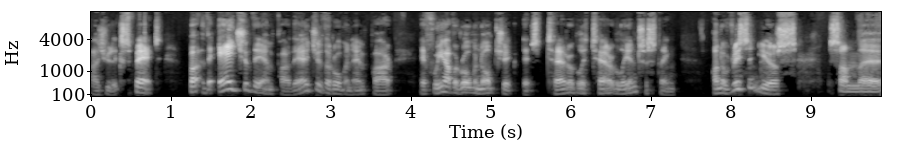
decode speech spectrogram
as you'd expect. But at the edge of the empire, the edge of the Roman Empire, if we have a Roman object, it's terribly, terribly interesting. And of recent years, some uh,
